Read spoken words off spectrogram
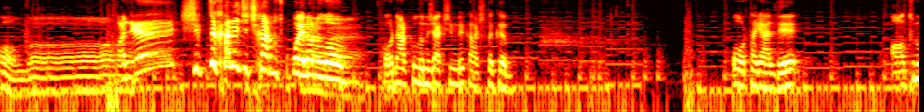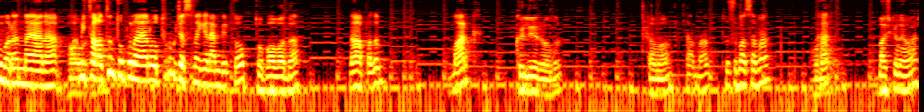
Allah. Kale çıktı kaleci çıkardı topu helal oğlum. Korner kullanacak şimdi karşı takım. Orta geldi. 6 numaranın ayağına, Hamit Altın topun ayağına otururcasına gelen bir top. Top havada. Ne yapalım? Mark. Clear olur. Tamam. Tamam. Tusu basama. Ona- Kat. Başka ne var?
